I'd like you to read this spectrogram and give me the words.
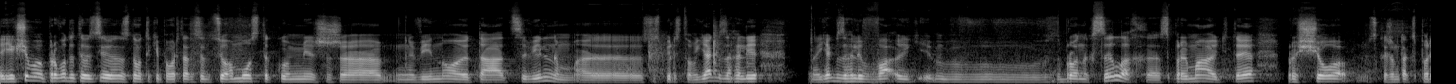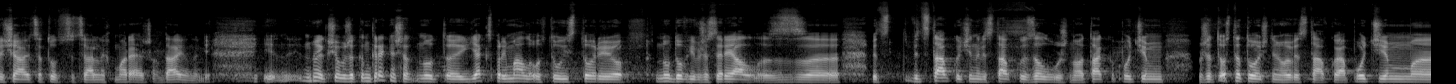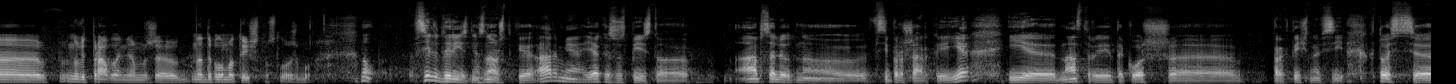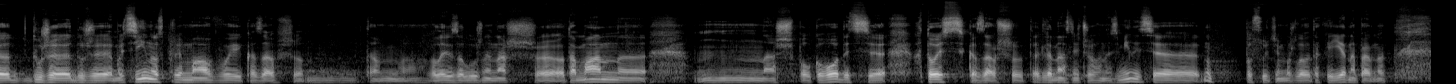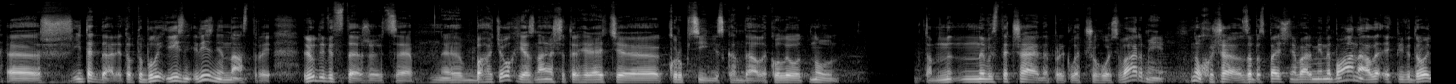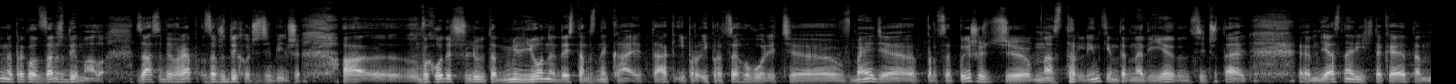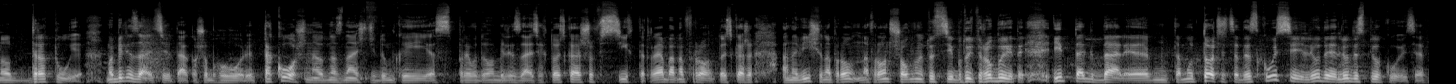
Якщо ви проводите знову таки повертатися до цього мостику між е, війною та цивільним е, суспільством, як взагалі як взагалі в, збройних силах е, сприймають те, про що, скажімо так, сперечаються тут в соціальних мережах, да, іноді. І, ну, якщо вже конкретніше, ну от, е, як сприймали ось ту історію, ну довгий вже серіал з е, відставкою чи не відставкою залужного, так потім вже остаточною його відставкою, а потім ну, відправленням вже на дипломатичну службу. Ну, всі люди різні, знову ж таки, армія, як і суспільство. Абсолютно всі прошарки є, і настрої також. е, Практично всі. Хтось е, дуже дуже емоційно сприймав і казав, що там е, Валерій Залужний наш е, отаман, наш полководець. Хтось казав, що та для нас нічого не зміниться. Ну, по суті, можливо, так і є, напевно. І так далі. Тобто були різні, різні настрої. Люди відстежують це. Багатьох я знаю, що тригерять е, корупційні скандали, коли от, ну, там не- вистачає, наприклад, чогось в армії. Ну, хоча забезпечення в армії непогане, але FPV-дронів, наприклад, завжди мало. Засобів РЕП завжди хочеться більше. А е, виходить, що люди там мільйони десь там зникають, так і про і про це говорять е, в медіа, про це пишуть. Е, У нас Starlink, інтернет є, всі читають. Ясна річ, таке там ну дратує. Мобілізацію також обговорюють. Також неоднозначні думки є з приводу мобілізації. Хтось каже, що всіх треба на фронт. Хтось каже, а навіщо на фронт на фронт, що вони тут всі будуть робити? І так далі. Тому точаться дискусії, люди, люди спілкуються.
